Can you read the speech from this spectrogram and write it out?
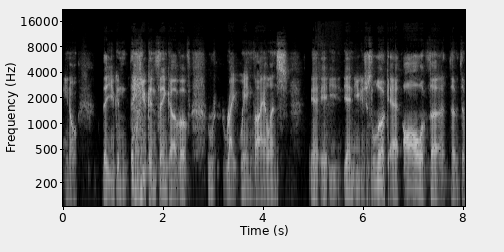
you know that you can that you can think of of right wing violence and you can just look at all of the, the, the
